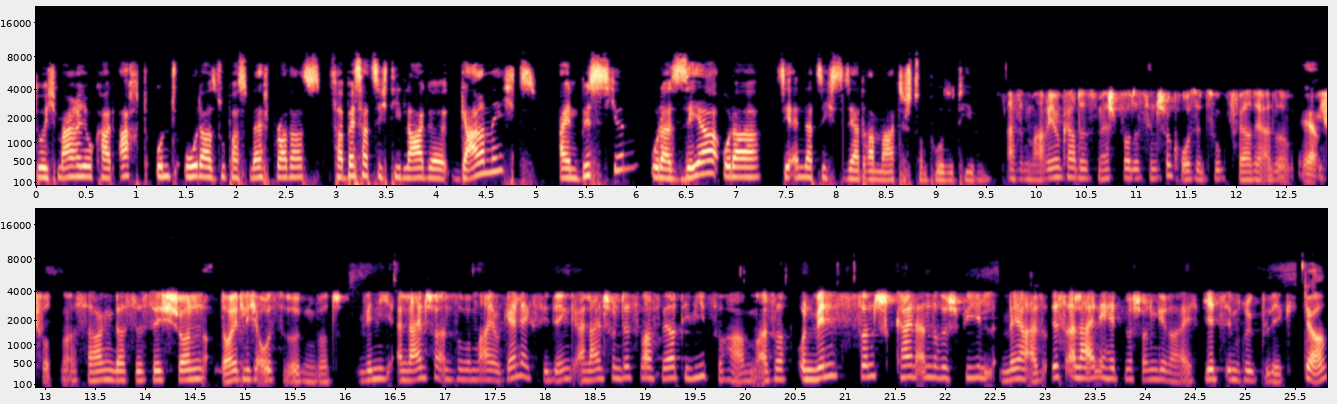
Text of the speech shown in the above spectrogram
durch Mario Kart 8 und oder Super Smash Bros. verbessert sich die Lage gar nicht, ein bisschen oder sehr oder sie ändert sich sehr dramatisch zum Positiven. Also Mario Kart und Smash Bros. sind schon große Zugpferde. Also Ja. ich würde mal sagen, dass es sich schon deutlich auswirken wird. Wenn ich allein schon an Super Mario Galaxy denke, allein schon das war es wert, die Wii zu haben. Also und wenn es sonst kein anderes Spiel wäre, also das alleine hätte mir schon gereicht. Jetzt im Rückblick. Ja,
